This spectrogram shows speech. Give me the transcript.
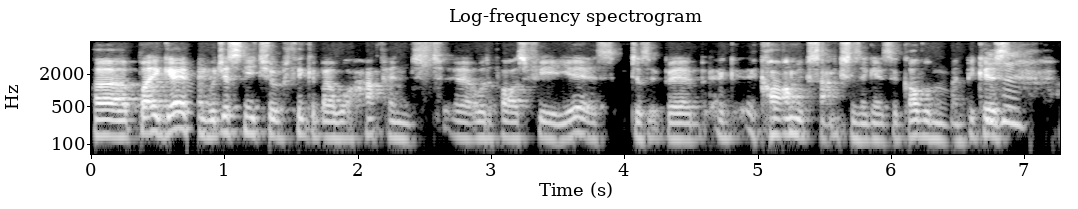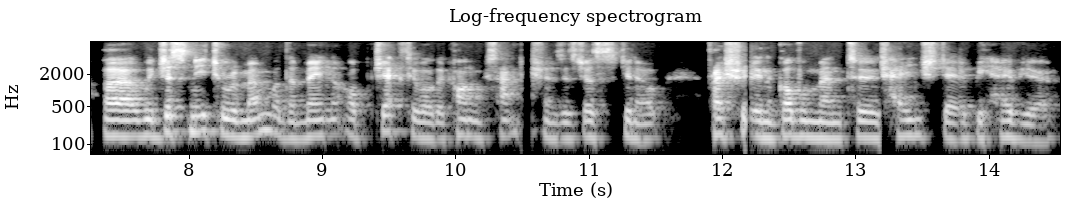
Uh, but again, we just need to think about what happened uh, over the past few years, Does it uh, economic sanctions against the government, because mm-hmm. uh, we just need to remember the main objective of the economic sanctions is just, you know, pressuring the government to change their behavior.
